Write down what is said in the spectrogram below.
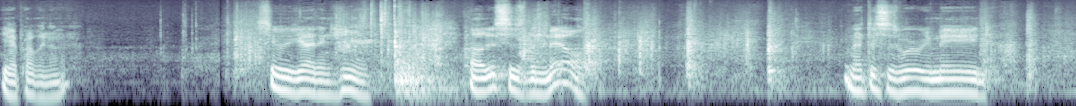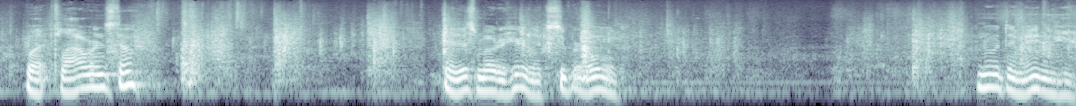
Yeah, probably not. See what we got in here. Oh, this is the mill. Bet this is where we made what flour and stuff. Yeah, this motor here looks super old. I wonder what they made in here.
